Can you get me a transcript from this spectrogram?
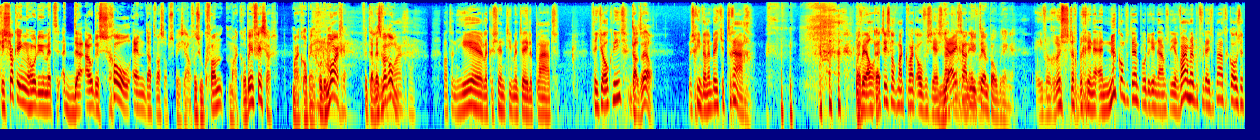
Don Shocking hoorde u met de oude school. En dat was op speciaal verzoek van Mark Robin Visser. Mark Robin, goedemorgen. Vertel eens waarom. Goedemorgen. Wat een heerlijke sentimentele plaat. Vind je ook niet? Dat wel. Misschien wel een beetje traag. Hoewel, het is nog maar kwart over zes. Jij gaat nu even- tempo brengen. Even rustig beginnen. En nu komt het tempo erin, dames en heren. Waarom heb ik voor deze plaat gekozen?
